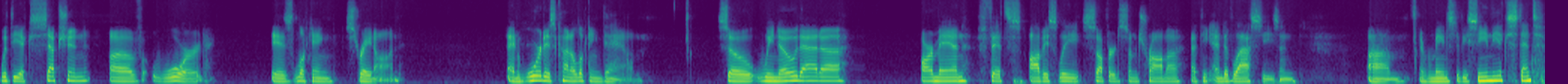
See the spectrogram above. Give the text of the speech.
with the exception of Ward, is looking straight on. And Ward is kind of looking down. So we know that uh, our man Fitz obviously suffered some trauma at the end of last season. Um, it remains to be seen the extent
